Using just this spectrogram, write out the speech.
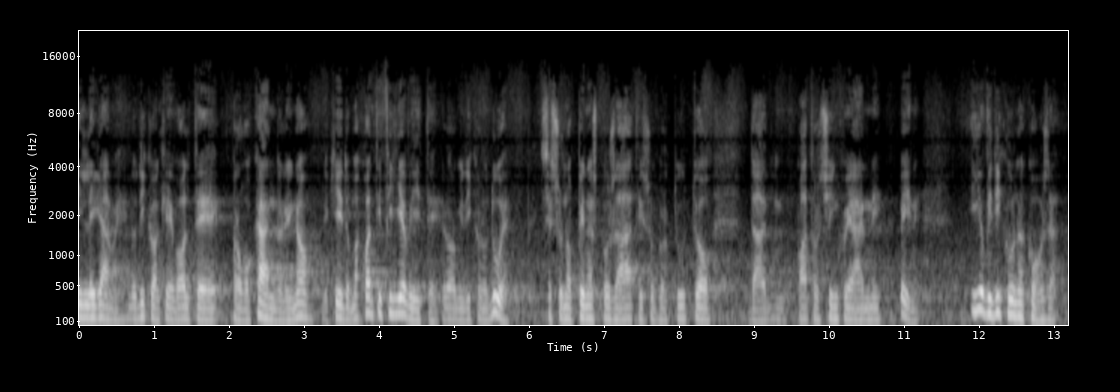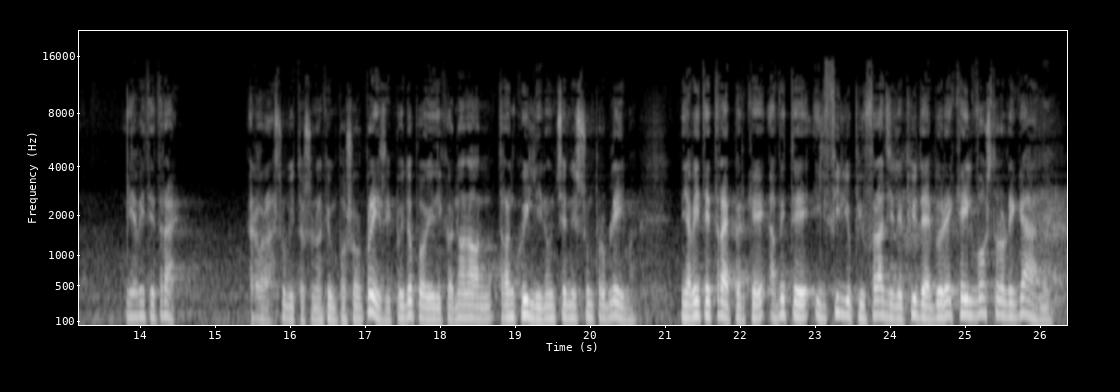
il legame, lo dico anche a volte provocandoli, no? Gli chiedo ma quanti figli avete? E loro mi dicono due, se sono appena sposati, soprattutto da 4-5 anni. Bene, io vi dico una cosa, ne avete tre. Allora subito sono anche un po' sorpresi, poi dopo io dico no, no, tranquilli, non c'è nessun problema. Ne avete tre perché avete il figlio più fragile e più debole che è il vostro legame.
